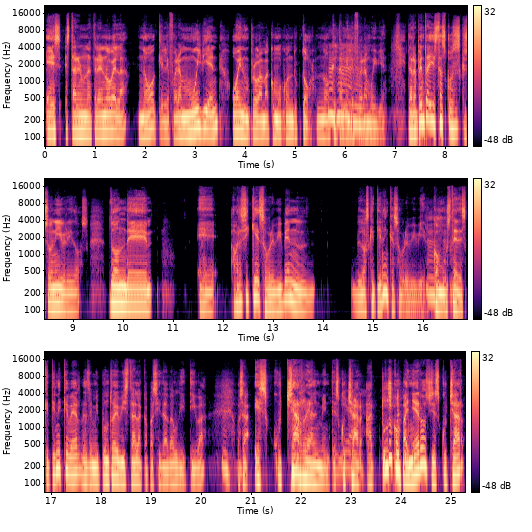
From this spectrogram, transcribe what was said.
es estar en una telenovela, ¿no? Que le fuera muy bien, o en un programa como conductor, ¿no? Que también le fuera muy bien. De repente hay estas cosas que son híbridos, donde eh, ahora sí que sobreviven los que tienen que sobrevivir, como ustedes, que tiene que ver desde mi punto de vista la capacidad auditiva, o sea, escuchar realmente, escuchar a tus compañeros y escuchar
